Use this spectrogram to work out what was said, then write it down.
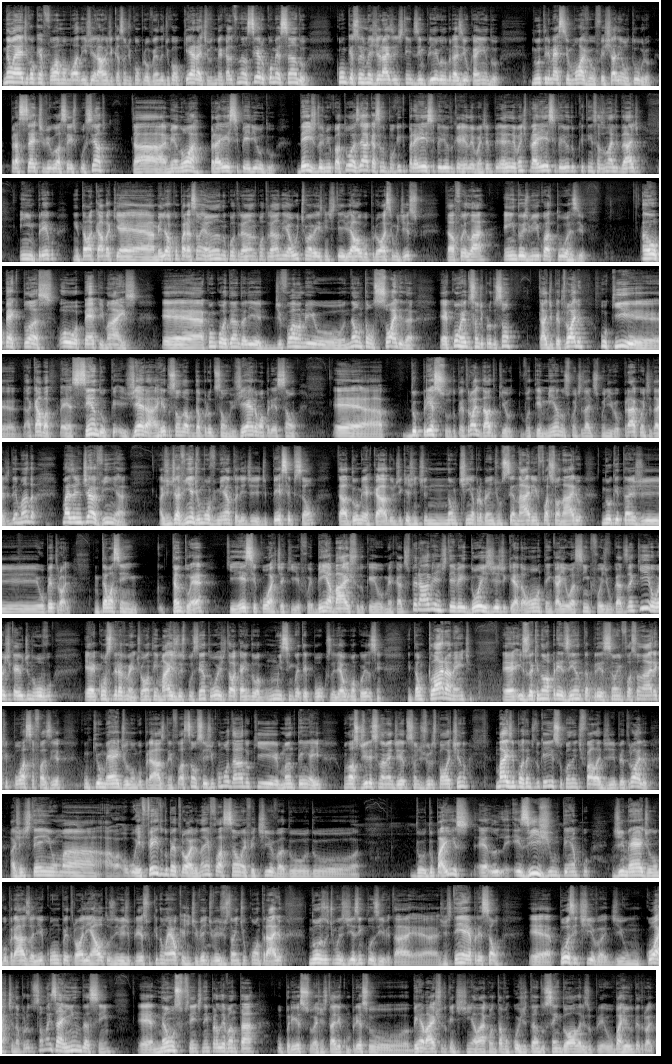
Não é, de qualquer forma, modo em geral, indicação de compra ou venda de qualquer ativo do mercado financeiro, começando com questões mais gerais, a gente tem o desemprego no Brasil caindo no trimestre móvel, fechado em outubro, para 7,6%, tá menor para esse período desde 2014. Ah, Cassandra, por que, que para esse período que é relevante? É relevante para esse período porque tem sazonalidade em emprego, então acaba que é a melhor comparação é ano contra ano contra ano, e a última vez que a gente teve algo próximo disso tá, foi lá em 2014 a OPEC Plus ou OPEP+, é, concordando ali de forma meio não tão sólida é, com redução de produção tá, de petróleo, o que é, acaba é, sendo, gera a redução da, da, produção, gera uma pressão é, do preço do petróleo, dado que eu vou ter menos quantidade disponível para a quantidade de demanda, mas a gente já vinha, a gente já vinha de um movimento ali de, de percepção tá, do mercado de que a gente não tinha propriamente um cenário inflacionário no que tange o petróleo. Então, assim, tanto é que esse corte aqui foi bem abaixo do que o mercado esperava e a gente teve aí dois dias de queda. Ontem caiu assim que foi divulgado aqui, hoje caiu de novo é, consideravelmente. Ontem mais de 2%, hoje estava caindo 1,50 e poucos ali, alguma coisa assim. Então, claramente, é, isso aqui não apresenta pressão inflacionária que possa fazer com que o médio e longo prazo da inflação seja incomodado, que mantém aí o nosso direcionamento de redução de juros paulatino. Mais importante do que isso, quando a gente fala de petróleo, a gente tem uma, o efeito do petróleo na inflação efetiva do, do, do, do país é, exige um tempo de médio e longo prazo ali com o petróleo em altos níveis de preço, que não é o que a gente vê, a gente vê justamente o contrário nos últimos dias, inclusive. Tá? É, a gente tem aí a pressão é, positiva de um corte na produção, mas ainda assim é, não o suficiente nem para levantar o preço, a gente está ali com preço bem abaixo do que a gente tinha lá quando estavam cogitando 100 dólares o, o barril do petróleo.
